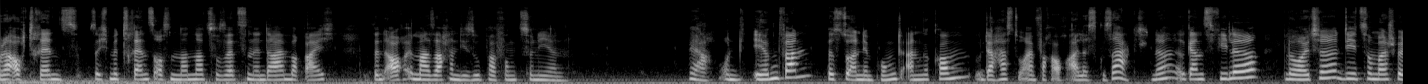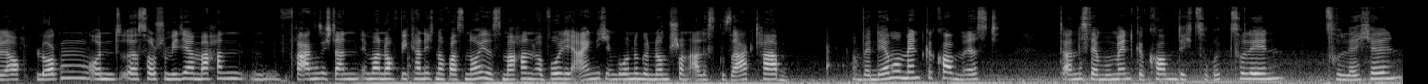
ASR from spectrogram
Oder auch Trends. Sich mit Trends auseinanderzusetzen in deinem Bereich sind auch immer Sachen, die super funktionieren. Ja, und irgendwann bist du an dem Punkt angekommen, da hast du einfach auch alles gesagt. Ne? Ganz viele Leute, die zum Beispiel auch bloggen und äh, Social Media machen, fragen sich dann immer noch, wie kann ich noch was Neues machen, obwohl die eigentlich im Grunde genommen schon alles gesagt haben. Und wenn der Moment gekommen ist, dann ist der Moment gekommen, dich zurückzulehnen, zu lächeln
